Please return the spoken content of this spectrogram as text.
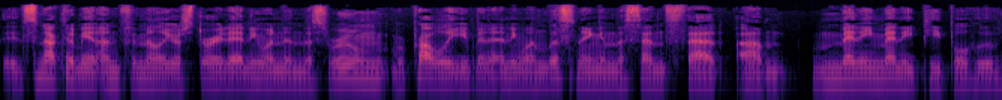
it's not going to be an unfamiliar story to anyone in this room, or probably even anyone listening, in the sense that um, many, many people who have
